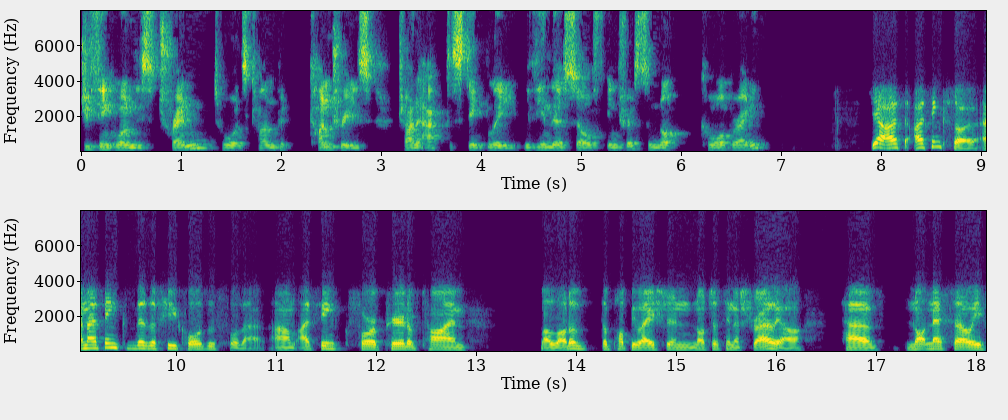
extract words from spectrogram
Do you think we're on this trend towards countries trying to act distinctly within their self interests and not cooperating? Yeah, I, th- I think so. And I think there's a few causes for that. Um, I think for a period of time, a lot of the population, not just in Australia, have not necessarily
